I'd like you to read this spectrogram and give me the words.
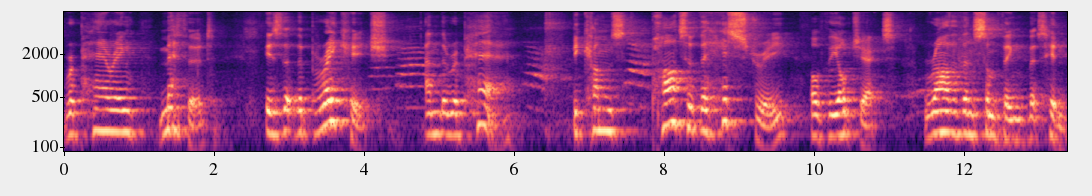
repairing method, is that the breakage and the repair becomes part of the history of the object rather than something that's hidden.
